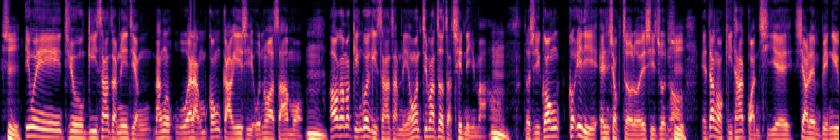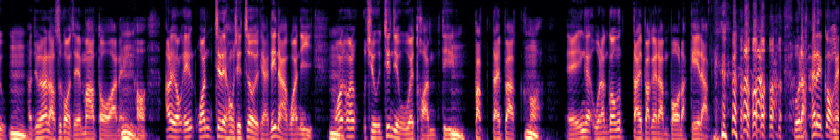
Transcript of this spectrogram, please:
是。因为像二三十年前，人有个人讲家己是文化沙漠，嗯，啊，我感觉经过二三十年，我即摆做十七年嘛，嗯，就是讲搁一直延续做落的时阵吼，会当互其他县市的少年朋友，嗯，啊，就咱老师讲一个 model 安尼，吼，啊，你讲，诶，阮即个方式做起来，你若愿意，我我像真正有个团伫北台北，吼。诶，应该有人讲台北嘅南部六家人，有人喺你讲诶，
